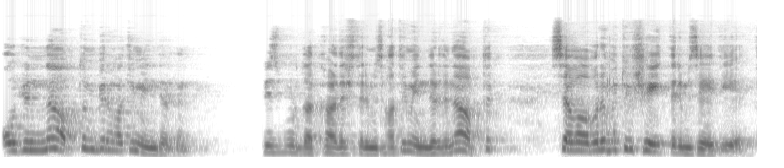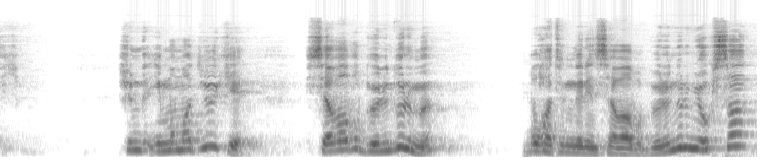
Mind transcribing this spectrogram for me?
O gün ne yaptın? Bir hatim indirdin. Biz burada kardeşlerimiz hatim indirdi ne yaptık? Sevabını bütün şehitlerimize hediye ettik. Şimdi imama diyor ki sevabı bölünür mü? Bu hatimlerin sevabı bölünür mü yoksa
